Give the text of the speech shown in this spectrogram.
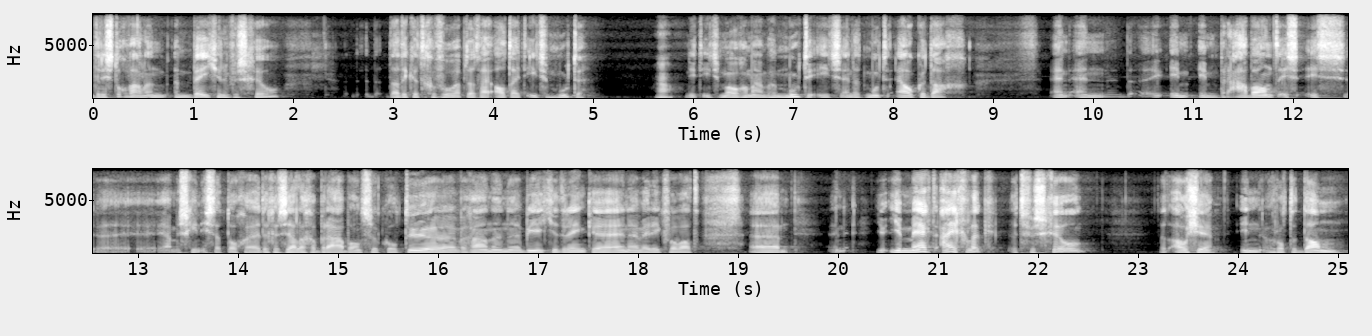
er is toch wel een, een beetje een verschil. Dat ik het gevoel heb dat wij altijd iets moeten. Ja. Niet iets mogen, maar we moeten iets. En dat moet elke dag. En, en in, in Brabant is, is eh, ja, misschien is dat toch hè, de gezellige Brabantse cultuur. We gaan een eh, biertje drinken en eh, weet ik veel wat. Je, je merkt eigenlijk het verschil dat als je in Rotterdam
